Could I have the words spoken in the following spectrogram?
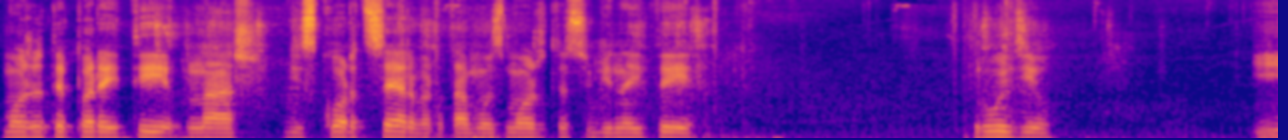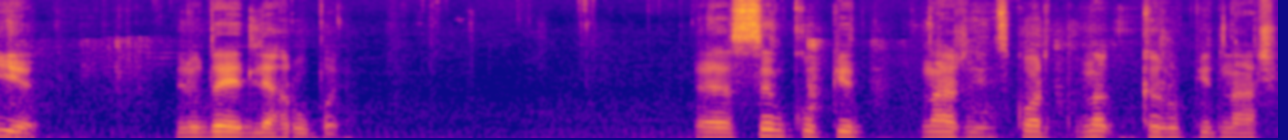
можете перейти в наш Discord сервер, там ви зможете собі знайти друзів і людей для групи. Е, Ссылку під наш Discord, ну, кажу під наш.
